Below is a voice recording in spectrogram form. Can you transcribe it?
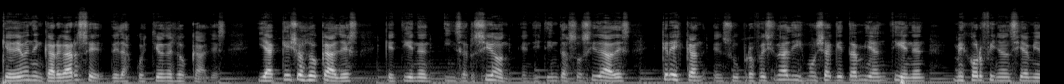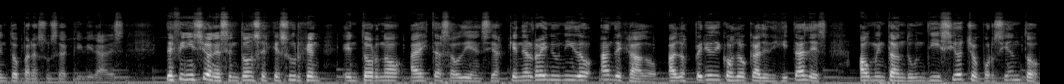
que deben encargarse de las cuestiones locales, y aquellos locales que tienen inserción en distintas sociedades crezcan en su profesionalismo ya que también tienen mejor financiamiento para sus actividades. Definiciones entonces que surgen en torno a estas audiencias que en el Reino Unido han dejado a los periódicos locales digitales aumentando un 18%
